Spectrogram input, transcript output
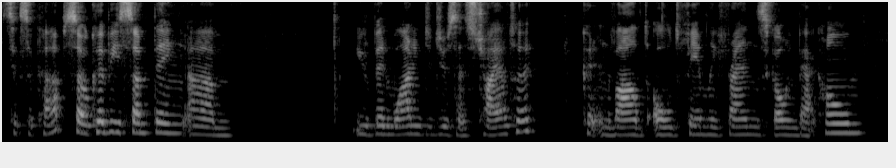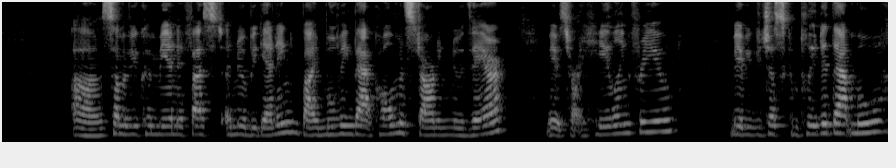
Six of Cups. So it could be something um, you've been wanting to do since childhood. Could involve old family friends going back home. Uh, some of you can manifest a new beginning by moving back home and starting new there. Maybe it's for healing for you. Maybe you just completed that move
